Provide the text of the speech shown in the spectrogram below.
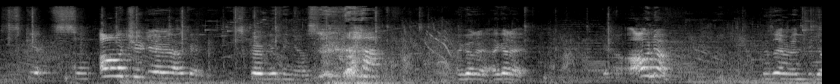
Let's get some. Oh, true data. Okay. Screw everything else. I got it. I got it. Yeah. Oh no. Because I meant to go.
